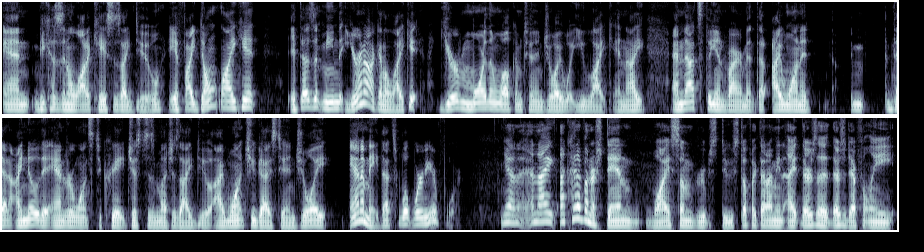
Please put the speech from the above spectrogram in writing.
and because in a lot of cases I do. If I don't like it, it doesn't mean that you're not going to like it. You're more than welcome to enjoy what you like, and I and that's the environment that I wanted. That I know that Andrew wants to create just as much as I do. I want you guys to enjoy anime. That's what we're here for. Yeah, and- I, I kind of understand why some groups do stuff like that. I mean, I there's a there's definitely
